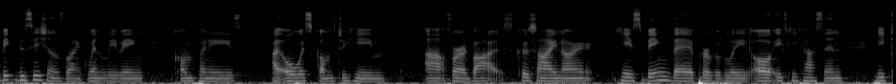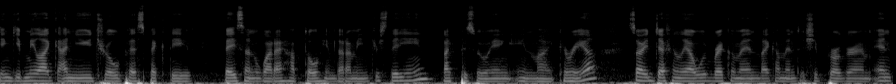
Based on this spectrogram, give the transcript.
big decisions, like when leaving companies I always come to him uh, for advice because I know he's been there probably, or if he hasn't, he can give me like a neutral perspective based on what I have told him that I'm interested in, like pursuing in my career. So definitely, I would recommend like a mentorship program. And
